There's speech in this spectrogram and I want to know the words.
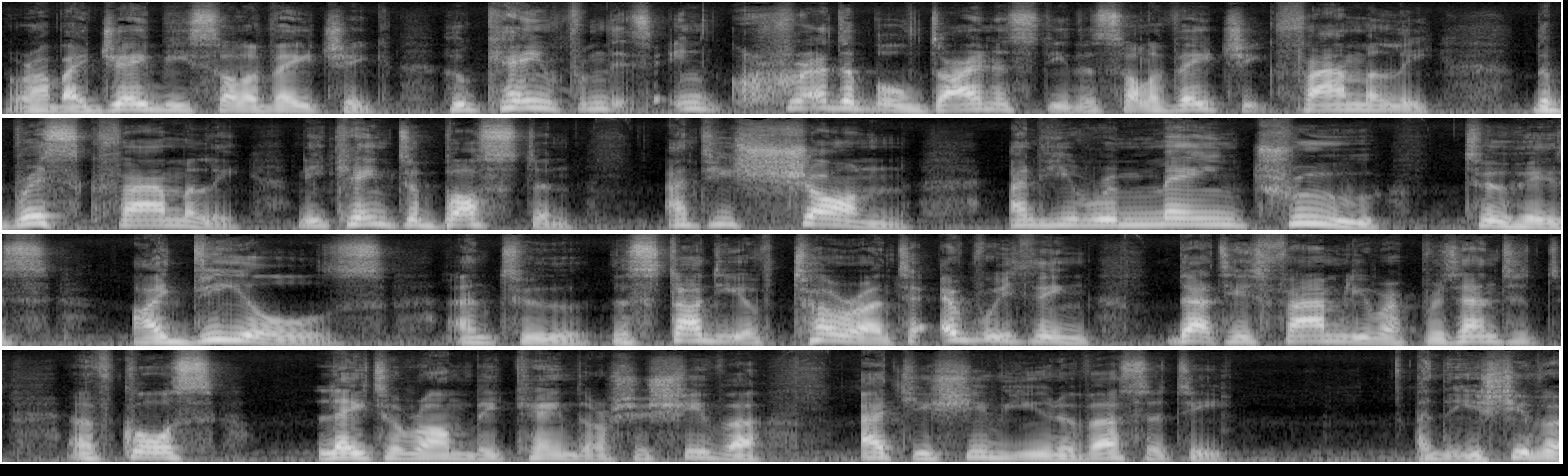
Rabbi J.B. Soloveitchik, who came from this incredible dynasty, the Soloveitchik family, the Brisk family. And he came to Boston and he shone and he remained true to his ideals and to the study of Torah and to everything that his family represented. And of course, later on became the Rosh Yeshiva at Yeshiva University, and the Yeshiva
